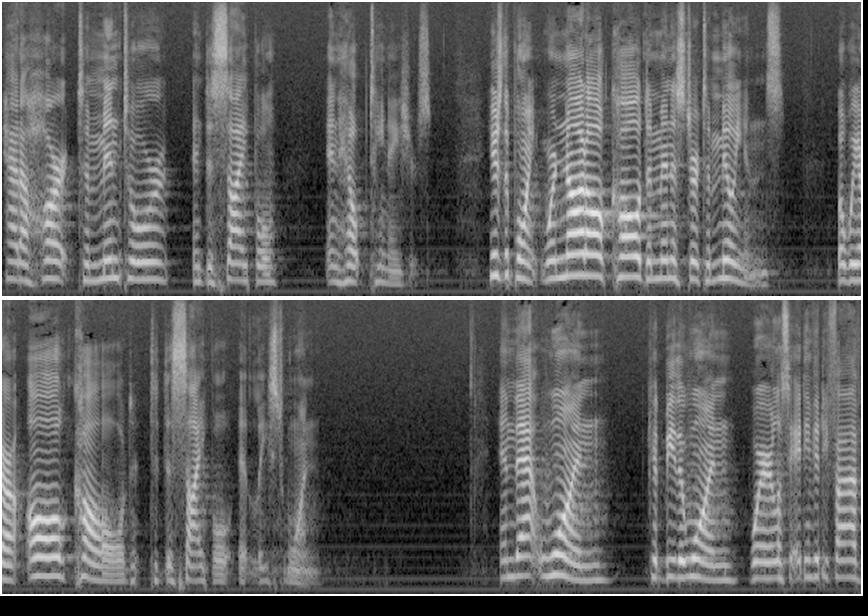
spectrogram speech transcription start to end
had a heart to mentor and disciple and help teenagers. Here's the point we're not all called to minister to millions, but we are all called to disciple at least one. And that one could be the one where, let's say 1855,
